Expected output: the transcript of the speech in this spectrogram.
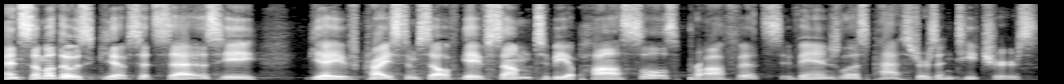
And some of those gifts, it says, he gave, Christ himself gave some to be apostles, prophets, evangelists, pastors, and teachers.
